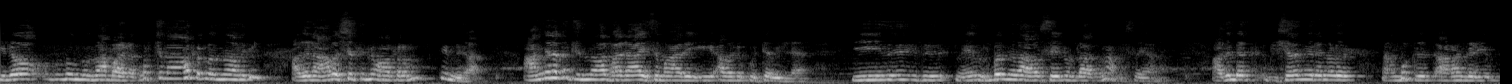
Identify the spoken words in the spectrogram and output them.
കിലോ ഒന്നും തിന്നാൻ പാടില്ല. കുറച്ച് മാത്രം തിന്നാണെങ്കിൽ അതിനാവശ്യത്തിന് മാത്രം തിന്നുക. അങ്ങനെയൊക്കെ തിന്നാൽ ഫലായുസമാരെ ഈ അവന് കുറ്റമില്ല. ഈ ഇത് ഇത് നിർബന്ധിത അവസ്ഥയിൽ ഉണ്ടാക്കുന്ന അവസ്ഥയാണ്. അതിന്റെ വിശദവിവരങ്ങൾ നമുക്ക് കാണാൻ കഴിയും.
